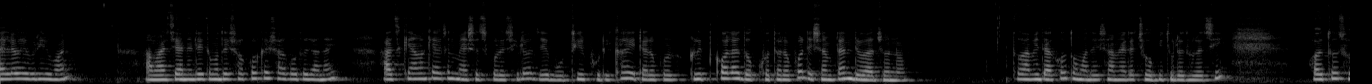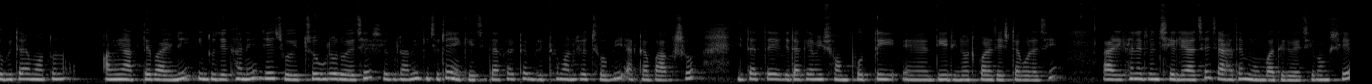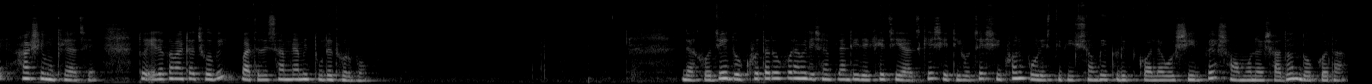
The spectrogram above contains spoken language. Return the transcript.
Hello everyone আমার চ্যানেলে তোমাদের সকলকে স্বাগত জানাই। আজকে আমাকে একজন মেসেজ করেছিল যে বুদ্ধির পরীক্ষা, এটার উপর কৃতকলা দক্ষতার উপর লেসন প্ল্যান দেওয়ার জন্য। তো আমি দেখো তোমাদের সামনে একটা ছবি তুলে ধরেছি। হয়তো ছবিটার মতন আমি আঁকতে পারিনি, কিন্তু যেখানে যে চরিত্রগুলো রয়েছে সেগুলো আমি কিছুটা এঁকেছি। দেখো, একটা বৃদ্ধ মানুষের ছবি, একটা বাক্স, যেটাতে, যেটাকে আমি সম্পত্তি দিয়ে ডিনোট করার চেষ্টা করেছি। আর এখানে একজন ছেলে আছে, যার হাতে মোমবাতি রয়েছে এবং সে হাসি মুখে আছে। তো এরকম একটা ছবি বাচ্চাদের সামনে আমি তুলে ধরবো। দেখো, যে দক্ষতার উপর আমি লেসন প্ল্যানটি রেখেছি আজকে, সেটি হচ্ছে শিখন পরিস্থিতির সঙ্গে কৃতকলা ও শিল্পের সমন্বয় সাধন দক্ষতা।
